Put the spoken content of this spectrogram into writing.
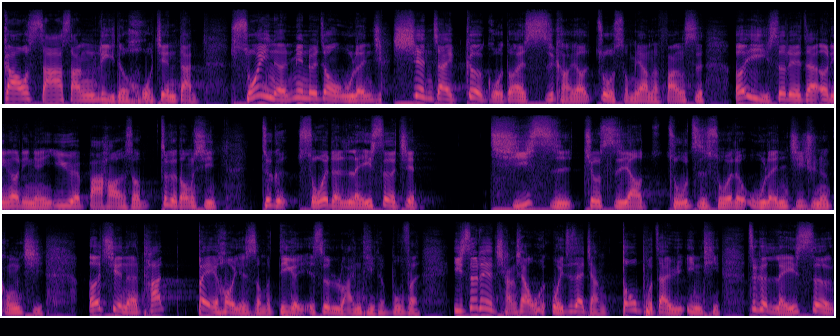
高杀伤力的火箭弹，所以呢，面对这种无人机，现在各国都在思考要做什么样的方式。而以色列在二零二零年一月八号的时候，这个东西，这个所谓的镭射箭，其实就是要阻止所谓的无人机群的攻击，而且呢，它。背后也是什么？第一个也是软体的部分。以色列的强项，我我一直在讲，都不在于硬体。这个镭射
